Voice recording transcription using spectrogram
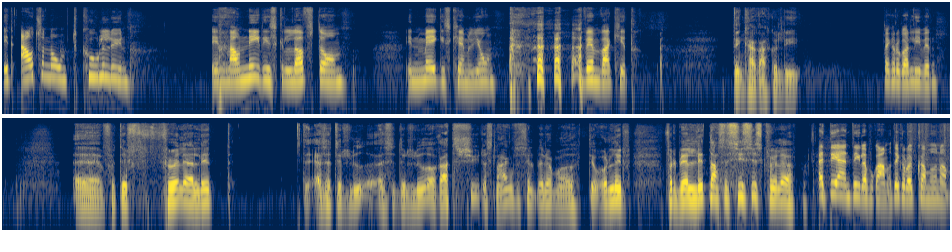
et autonomt kuglelyn, en magnetisk lovestorm, en magisk kameleon. Hvem var Kit? Den kan jeg ret godt lide. Hvad kan du godt lide ved den? Øh, for det føler jeg lidt... Det, altså, det lyder, altså, det lyder ret sygt at snakke om sig selv på den her måde. Det er underligt, for det bliver lidt narcissistisk, føler jeg. At det er en del af programmet, det kan du ikke komme udenom.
